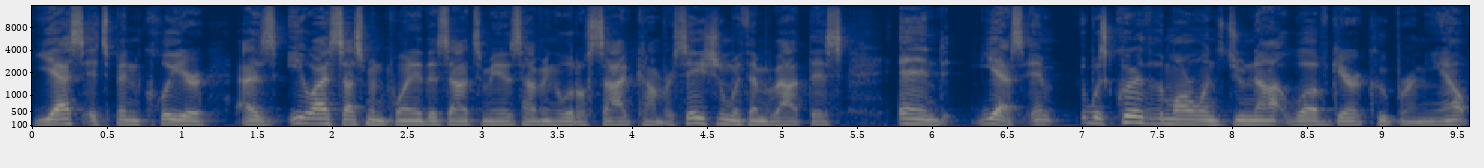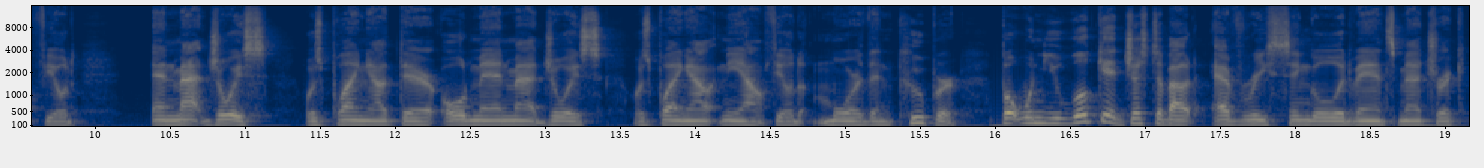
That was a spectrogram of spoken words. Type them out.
Yes, it's been clear, as Eli Sussman pointed this out to me, as having a little side conversation with him about this. And yes, it was clear that the Marlins do not love Garrett Cooper in the outfield. And Matt Joyce was playing out there. Old man Matt Joyce was playing out in the outfield more than Cooper. But when you look at just about every single advanced metric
